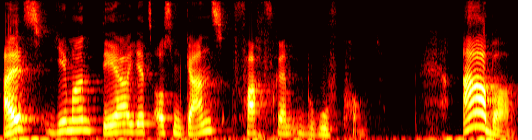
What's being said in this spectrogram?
als jemand, der jetzt aus einem ganz fachfremden Beruf kommt. Aber,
